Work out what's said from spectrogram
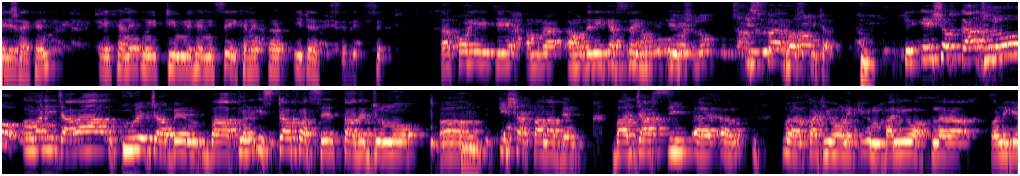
এই যে দেখেন এখানে উনি টিম লিখে নিচ্ছে এখানে এটা লিখছে লিখছে তারপরে এই যে আমরা আমাদের এই কাজটা দিয়েছিল স্কয়ার হসপিটাল তো এইসব কাজ হলো মানে যারা ট্যুরে যাবেন বা আপনার স্টাফ আছে তাদের জন্য টি শার্ট বানাবেন বা জার্সি পাঠিয়ে অনেক বানিয়েও আপনারা অনেকে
